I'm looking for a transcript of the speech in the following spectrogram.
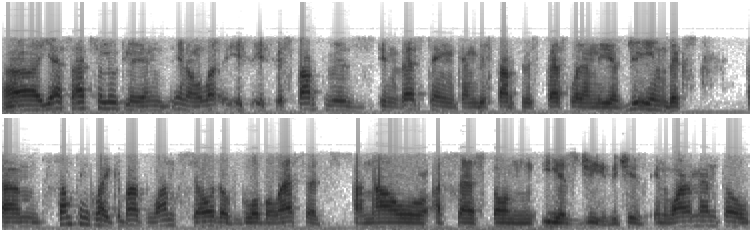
Uh, yes, absolutely. And, you know, if, if we start with investing and we start with Tesla and the ESG index, um, something like about one third of global assets are now assessed on ESG, which is environmental,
